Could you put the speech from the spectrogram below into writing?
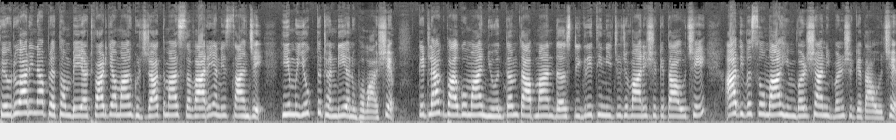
ફેબ્રુઆરીના પ્રથમ બે અઠવાડિયામાં ગુજરાતમાં સવારે અને સાંજે હિમયુક્ત ઠંડી અનુભવાશે. કેટલાક ભાગોમાં ન્યૂનતમ તાપમાન દસ ડિગ્રીથી નીચું જવાની શક્યતાઓ છે. આ દિવસોમાં હિમવર્ષાની પણ શક્યતાઓ છે.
